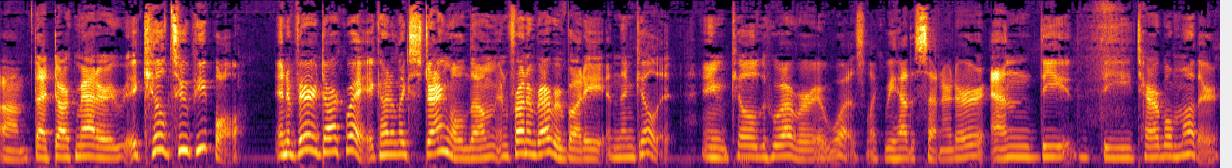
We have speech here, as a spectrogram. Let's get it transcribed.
um, that dark matter. It killed two people in a very dark way. It kind of like strangled them in front of everybody and then killed it and killed whoever it was. Like we had the senator and the the terrible mother.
